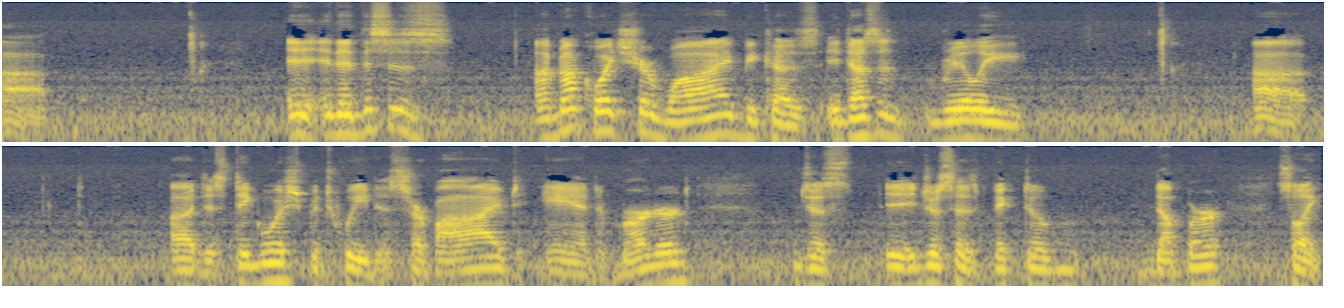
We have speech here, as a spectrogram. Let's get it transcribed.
Uh, and, and then this is, I'm not quite sure why because it doesn't really uh, uh, distinguish between survived and murdered. Just it just says victim number. So like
